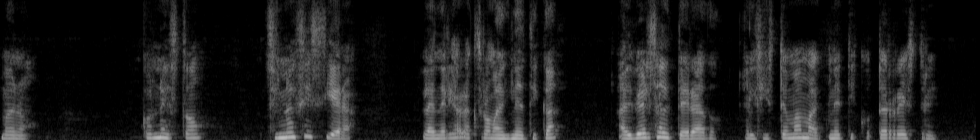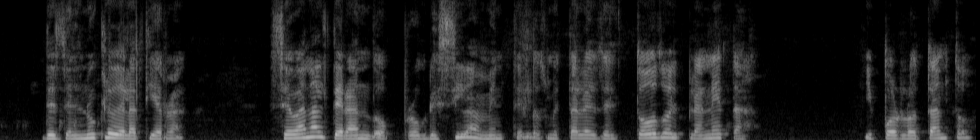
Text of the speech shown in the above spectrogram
Bueno, con esto, si no existiera la energía electromagnética, al verse alterado el sistema magnético terrestre desde el núcleo de la Tierra, se van alterando progresivamente los metales del todo el planeta y por lo tanto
